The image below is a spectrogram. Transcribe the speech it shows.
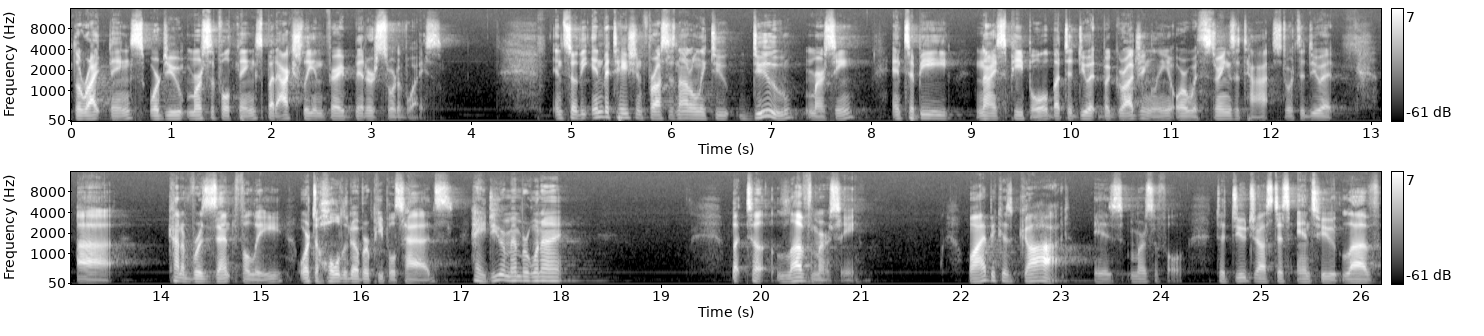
the right things or do merciful things, but actually in very bitter sort of ways. And so the invitation for us is not only to do mercy and to be nice people, but to do it begrudgingly or with strings attached, or to do it uh, kind of resentfully, or to hold it over people's heads. Hey, do you remember when I? But to love mercy. Why? Because God is merciful to do justice and to love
